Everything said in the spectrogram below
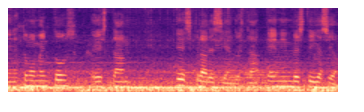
en estos momentos están esclareciendo, está en investigación.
